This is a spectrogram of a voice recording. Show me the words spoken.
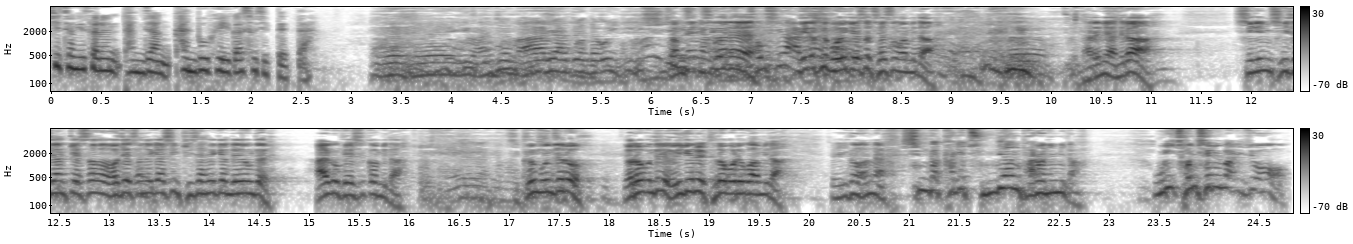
시청에서는 당장 간부 회의가 소집됐다. 점심시간에 이렇게 모이게 해서 죄송합니다. 다름이 아니라 신임 시장께서 어제 저녁에 하신 기자회견 내용들 알고 계실 겁니다. 그 문제로 여러분들의 의견을 들어보려고 합니다. 이건 심각하게 준비한 발언입니다. 우리 전체를 말이죠.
